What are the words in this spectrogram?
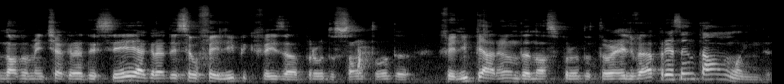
novamente agradecer, agradecer o Felipe que fez a produção toda. Felipe Aranda, nosso produtor, ele vai apresentar um ainda.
